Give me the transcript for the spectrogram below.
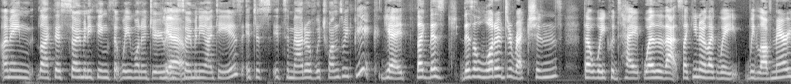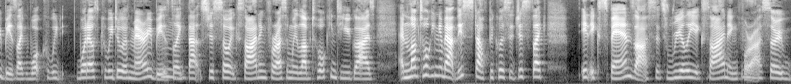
I mean, like, there's so many things that we want to do Yeah. and so many ideas. It just, it's a matter of which ones we pick. yeah it- like there's there's a lot of directions that we could take whether that's like you know like we we love Merry Biz like what could we what else could we do with Merry Biz? Mm. like that's just so exciting for us and we love talking to you guys and love talking about this stuff because it just like it expands us. It's really exciting for Mm. us. So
